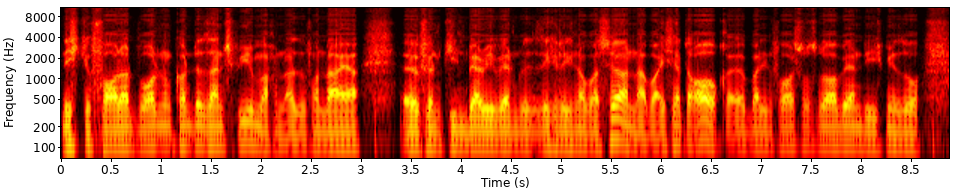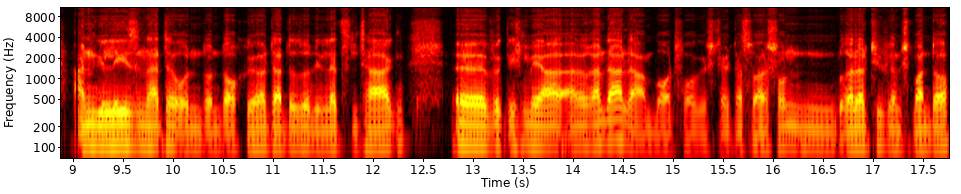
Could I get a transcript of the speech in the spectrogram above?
Nicht gefordert worden und konnte sein Spiel machen. Also von daher, äh, für einen Keen Barry werden wir sicherlich noch was hören. Aber ich hatte auch äh, bei den Vorschusslorbeeren, die ich mir so angelesen hatte und, und auch gehört hatte, so in den letzten Tagen, äh, wirklich mehr äh, Randale an Bord vorgestellt. Das war schon ein relativ entspannter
